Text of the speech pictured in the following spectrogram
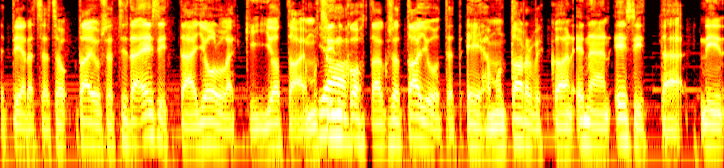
et tiedät sä, että se tajus, että sitä esittää jollekin jotain. Mutta siinä kohtaa, kun sä tajuut, että eihän mun tarvikkaan enää esittää, niin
